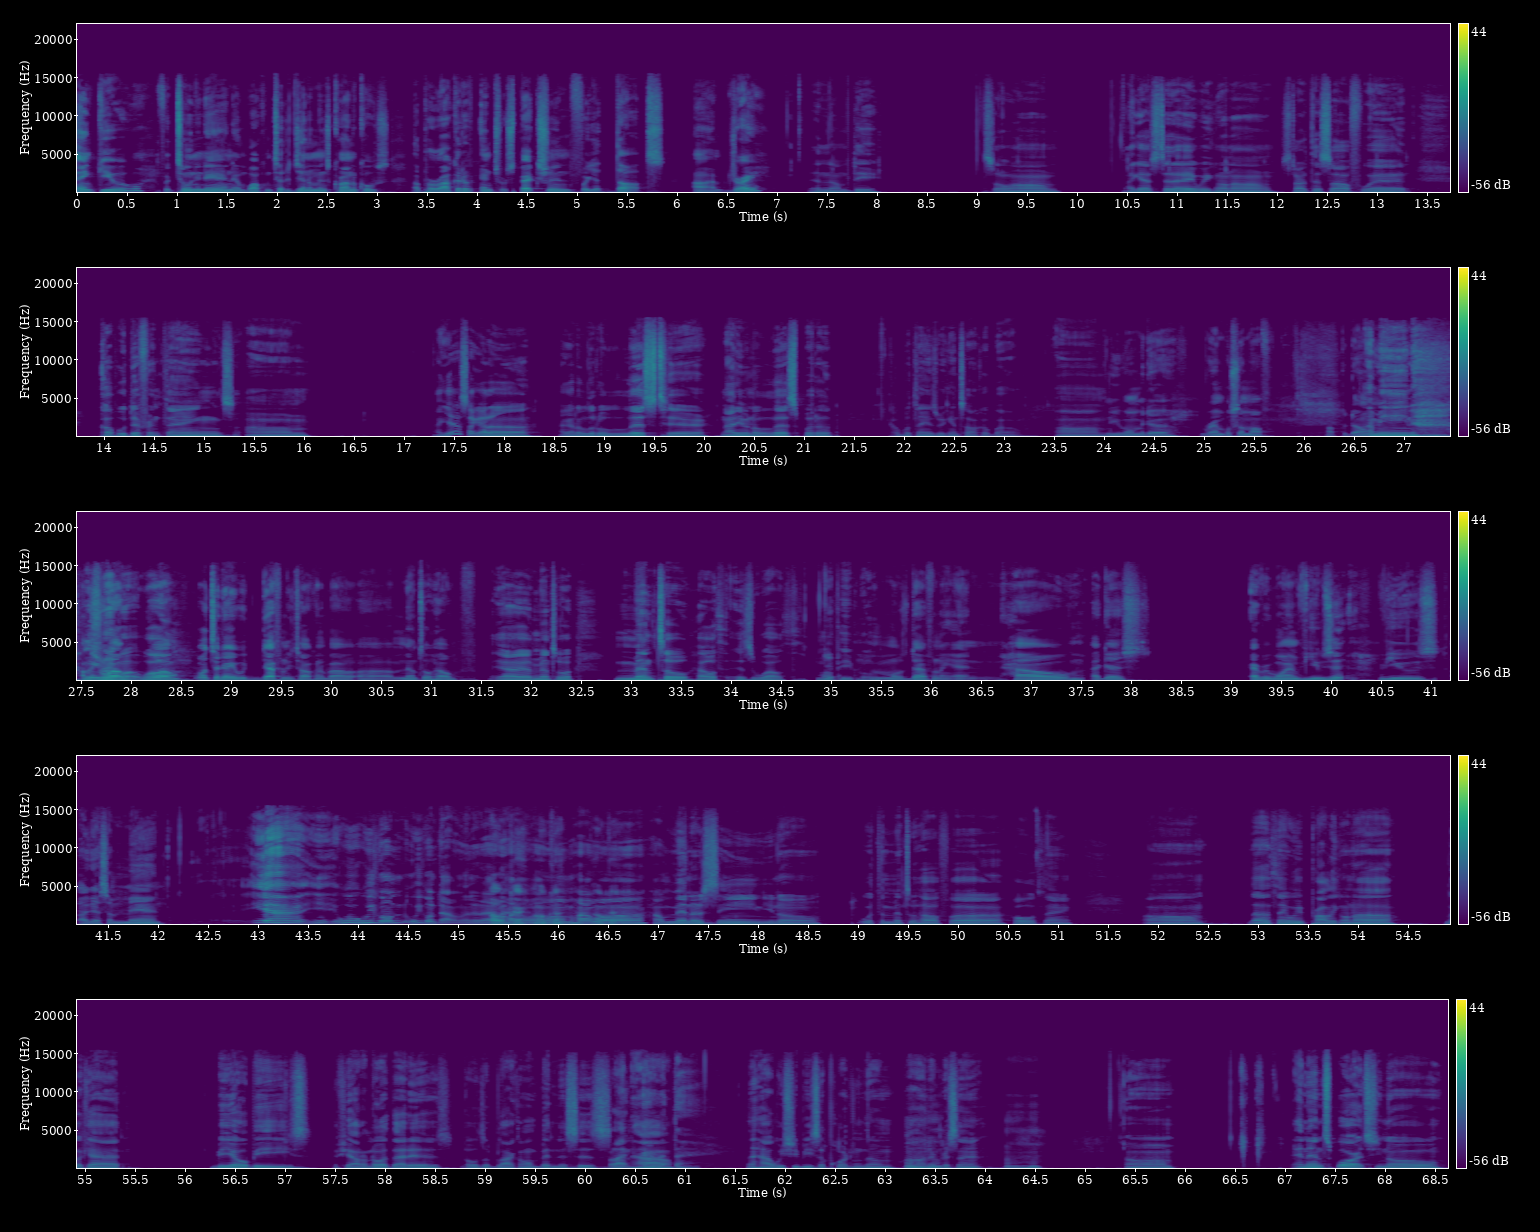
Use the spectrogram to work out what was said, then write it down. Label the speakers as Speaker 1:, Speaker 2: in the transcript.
Speaker 1: Thank you for tuning in and welcome to the Gentleman's Chronicles, a provocative introspection for your thoughts. I'm Dre.
Speaker 2: and I'm D. So um, I guess today we're gonna um, start this off with a couple different things. Um, I guess I got a I got a little list here. Not even a list, but a couple things we can talk about. Um,
Speaker 1: You want me to ramble some off off the dome?
Speaker 2: I mean,
Speaker 1: I mean, well, well, well, today we're definitely talking about uh, mental health.
Speaker 2: yeah, yeah, mental mental health is wealth, my
Speaker 1: Yeah,
Speaker 2: people.
Speaker 1: Most definitely. And how, I guess, everyone views it, views, I guess, a man.
Speaker 2: Yeah, y- we we gonna we gonna dive into that.
Speaker 1: Oh, okay,
Speaker 2: How,
Speaker 1: okay,
Speaker 2: um, how
Speaker 1: okay.
Speaker 2: uh, how men are seen, you know, with the mental health uh whole thing. Um, the other thing we probably gonna look at BOBs. If y'all don't know what that is, those are black owned businesses
Speaker 1: Black
Speaker 2: and how
Speaker 1: everything.
Speaker 2: and how we should be supporting them a
Speaker 1: Mhm.
Speaker 2: hundred percent.
Speaker 1: Mm-hmm.
Speaker 2: Um, and then sports, you know,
